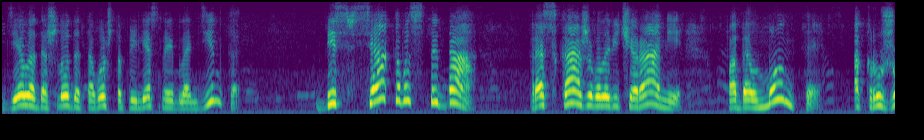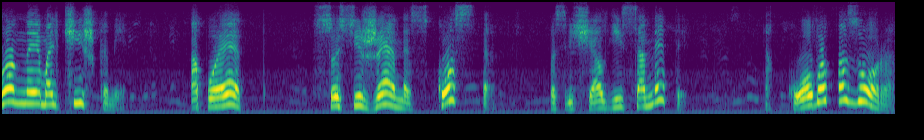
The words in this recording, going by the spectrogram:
Дело дошло до того, что прелестная блондинка без всякого стыда рассказывала вечерами по Белмонте, окруженная мальчишками, а поэт Сосиженес Коста посвящал ей сонеты. Такого позора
